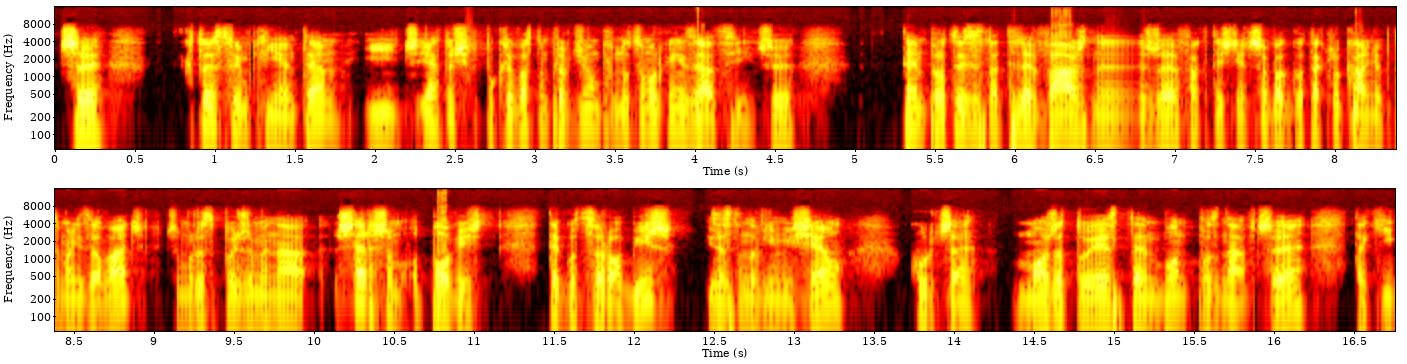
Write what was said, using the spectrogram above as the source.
czy kto jest Twoim klientem i jak to się pokrywa z tą prawdziwą północą organizacji? Czy ten proces jest na tyle ważny, że faktycznie trzeba go tak lokalnie optymalizować? Czy może spojrzymy na szerszą opowieść tego, co robisz i zastanowimy się, kurczę, może tu jest ten błąd poznawczy, taki e,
